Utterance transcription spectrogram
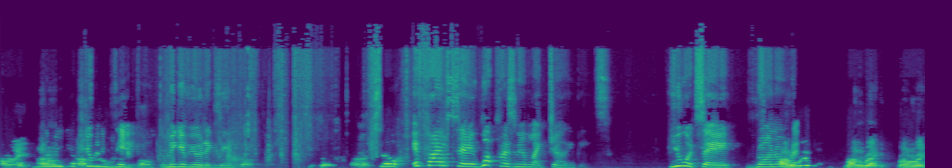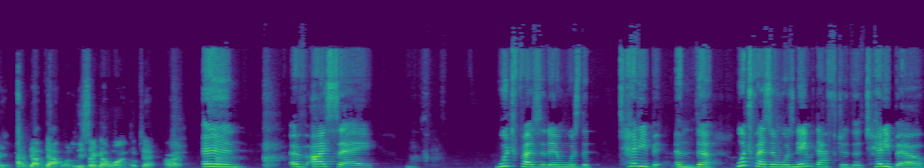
all right. Let me give you don't an example. Let me give you an example. okay, all right. So if I say, what president liked jelly beans? You would say Ronald Ronald Reagan. Reagan. Ronald Reagan. Ronald Reagan. I got that one. At least I got one. Okay, all right. And if I say, which president was the teddy bear, and the which president was named after the teddy bear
